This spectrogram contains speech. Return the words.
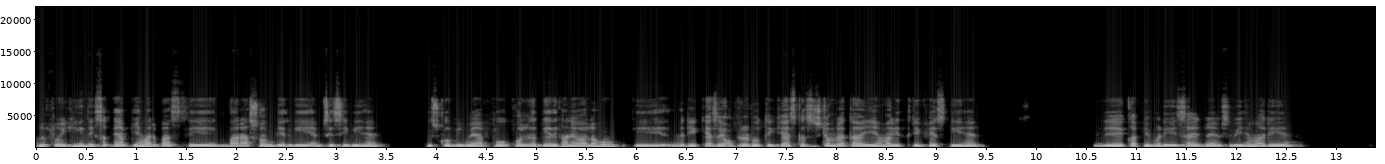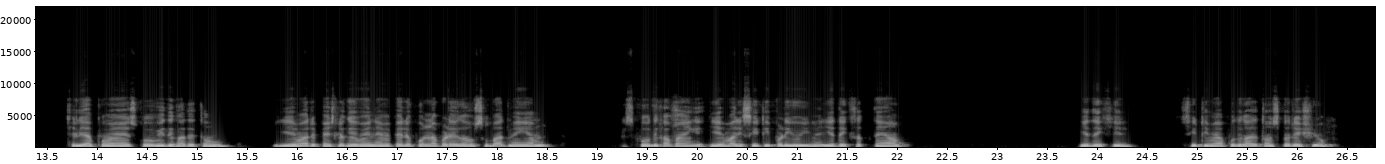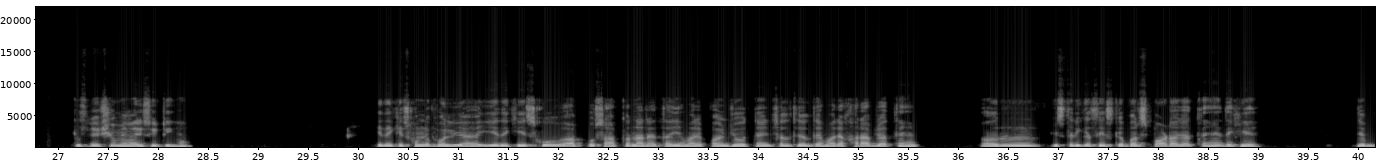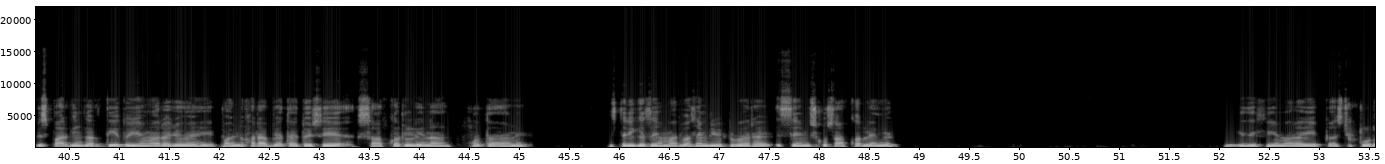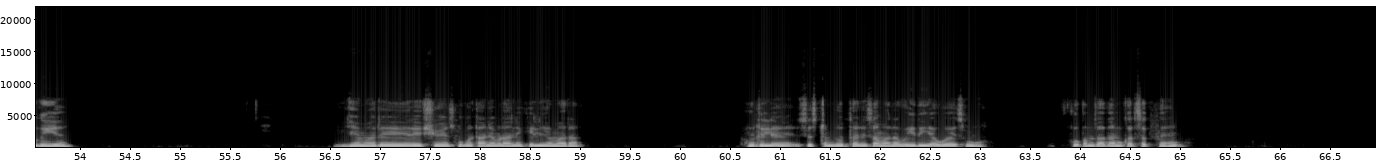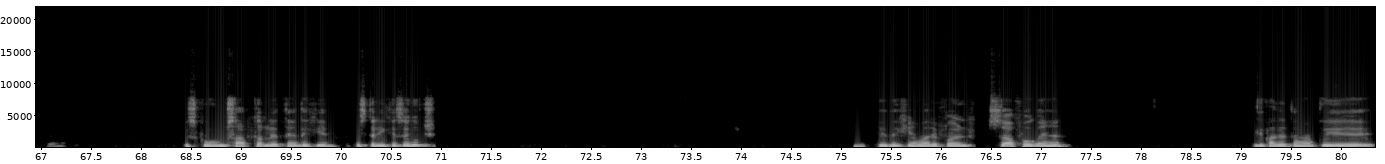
दोस्तों ये देख सकते हैं आप ये हमारे पास बारह सौ एम्पियर की एम भी है। इसको भी मैं आपको खोल करके दिखाने वाला हूँ कि अगर ये कैसे ऑपरेट होती है, क्या इसका सिस्टम रहता है, ये हमारी थ्री फेस की है। ये काफ़ी बड़ी साइज़ में एम हमारी है। चलिए आपको मैं इसको भी दिखा देता हूँ। ये हमारे पेंच लगे हुए हैं हमें पहले खोलना पड़ेगा, उसके बाद में ही हम इसको दिखा पाएँगे। ये हमारी सीटी पड़ी हुई है, ये देख सकते हैं आप। ये देखिए सीटी में आपको दिखा देता हूँ इसका रेशियो किस रेशियो में हमारी सीटी है? ये देखिए, इसको हमने खोल लिया है। ये देखिए, इसको आपको साफ़ करना रहता है। ये हमारे पॉइंट जो होते हैं चलते चलते हमारे ख़राब जाते हैं और इस तरीके से इसके ऊपर स्पॉट आ जाते हैं। देखिए, जब स्पार्किंग करती है तो ये हमारा जो है पॉइंट ख़राब जाता है तो इसे साफ़ कर लेना होता है हमें। इस तरीके से हमारे पास एम पेपर है, इससे हम इसको साफ़ कर लेंगे। ये देखिए, हमारा ये प्लास्टिक टूट गई है। ये हमारे रेशियो इसको घटाने बढ़ाने के लिए हमारा। रिले सिस्टम जो होता है, जैसा हमारा वही दिया हुआ है इसमें इसको कम ज़्यादा हम कर सकते हैं। इसको हम साफ़ कर लेते हैं, देखिए, इस तरीके से कुछ। ये देखिए, हमारे पॉइंट साफ़ हो गए हैं। दिखा देता हूँ आपको, ये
